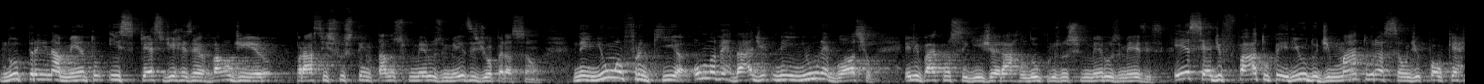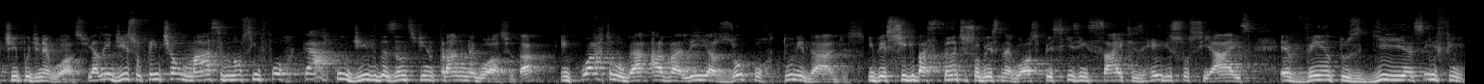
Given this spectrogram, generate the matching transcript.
no treinamento e esquece de reservar um dinheiro para se sustentar nos primeiros meses de operação. Nenhuma franquia, ou na verdade, nenhum negócio ele vai conseguir gerar lucros nos primeiros meses. Esse é de fato o período de maturação de qualquer tipo de negócio. E além disso, tente ao máximo não se enforcar com dívidas antes de entrar no negócio, tá? Em quarto lugar, avalie as oportunidades. Investigue bastante sobre esse negócio, pesquise em sites, redes sociais, eventos, guias, enfim,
